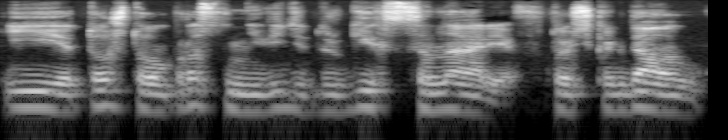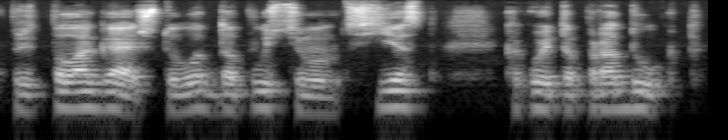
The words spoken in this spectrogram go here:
и то, что он просто не видит других сценариев. То есть, когда он предполагает, что вот, допустим, он съест какой-то продукт,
